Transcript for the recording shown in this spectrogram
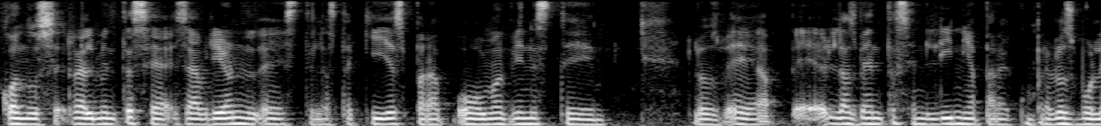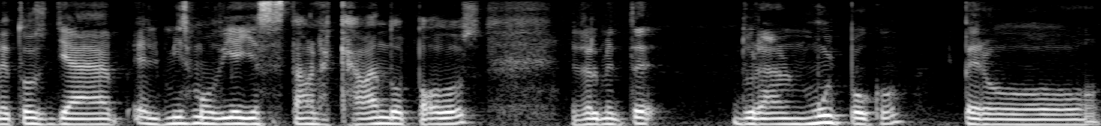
cuando se, realmente se, se, abrieron este, las taquillas para, o más bien este, los, eh, eh, las ventas en línea para comprar los boletos, ya el mismo día ya se estaban acabando todos, realmente duraron muy poco, pero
